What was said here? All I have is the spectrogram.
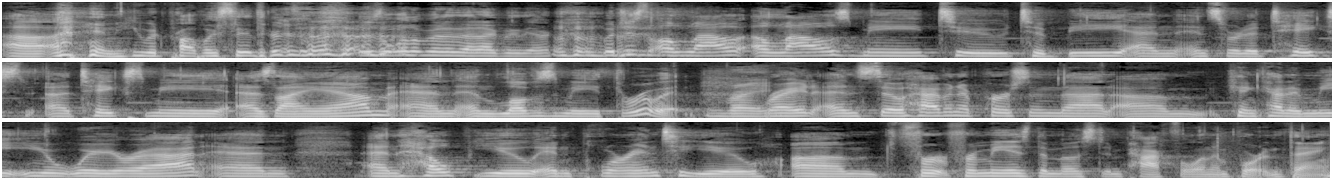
Uh, and he would probably say there's, there's a little bit of that ugly there, but just allow allows me to to be and, and sort of takes uh, takes me as I am and and loves me through it. Right. Right. And so having a person that um, can kind of meet you where you're at and and help you and pour into you um, for for me is the most impactful and important thing.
